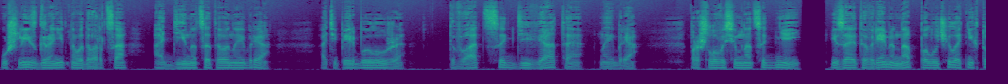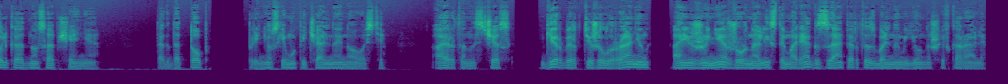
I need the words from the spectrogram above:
ушли из гранитного дворца 11 ноября, а теперь было уже 29 ноября. Прошло 18 дней, и за это время Нап получил от них только одно сообщение — Тогда Топ принес ему печальные новости. Айртон исчез, Герберт тяжело ранен, а инженер, журналист и моряк заперты с больным юношей в корале.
